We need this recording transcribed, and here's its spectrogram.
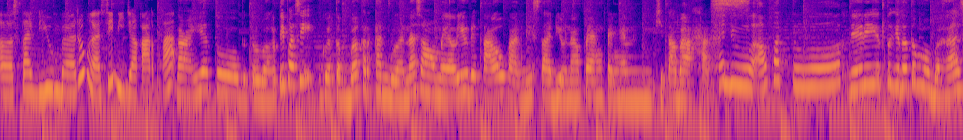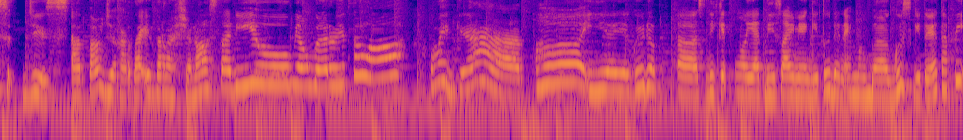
eh, stadium baru nggak sih di Jakarta? Nah iya tuh betul banget. Ini pasti gue tebak rekan Buana sama Meli udah tahu kan nih stadion apa yang pengen kita bahas. Aduh, apa tuh? Jadi itu kita tuh mau bahas JIS atau Jakarta International Stadium yang baru itu loh. Oh my god. Oh iya ya, gue udah eh, sedikit ngeliat desainnya gitu dan emang bagus gitu ya. Tapi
